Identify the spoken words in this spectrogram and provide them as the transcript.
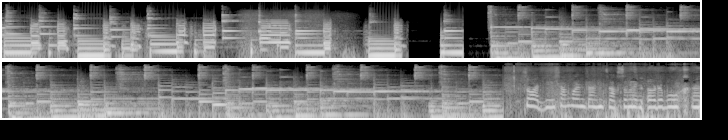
สวัสดีช่างวันจันทร์จากสวีเดนเออร์บูค่ะ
